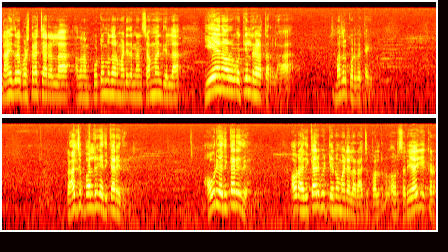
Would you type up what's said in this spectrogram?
ನಾ ಇದ್ರಾಗ ಭ್ರಷ್ಟಾಚಾರ ಅಲ್ಲ, ಅದು ನಮ್ಮ ಕುಟುಂಬದವ್ರು ಮಾಡಿದ್ರೆ ನನ್ನ ಸಂಬಂಧ ಇಲ್ಲ, ಏನು ಅವ್ರಿಗೆ ವಕೀಲರು ಹೇಳ್ತಾರಲ್ಲ, ಮೊದಲು ಕೊಡಬೇಕಾಗಿತ್ತು. ರಾಜ್ಯಪಾಲರಿಗೆ ಅಧಿಕಾರ ಇದೆ. ಅವ್ರಿಗೆ ಅಧಿಕಾರ ಇದೆ. ಅವ್ರ ಅಧಿಕಾರ ಬಿಟ್ಟು ಏನೂ ಮಾಡ್ಯಲ್ಲ ರಾಜ್ಯಪಾಲರು, ಅವ್ರು ಸರಿಯಾಗಿ ಕರ್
